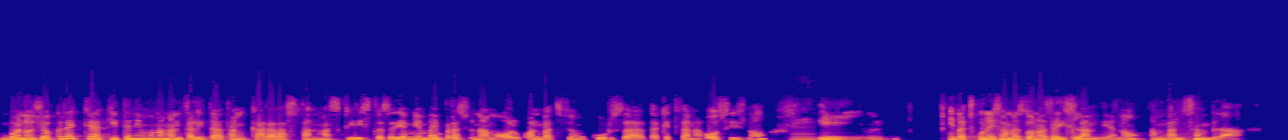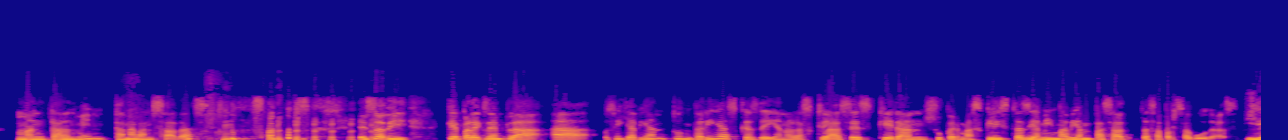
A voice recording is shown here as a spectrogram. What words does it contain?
Bueno, jo crec que aquí tenim una mentalitat encara bastant masclista. És a dir, a mi em va impressionar molt quan vaig fer un curs d'aquests de, de negocis, no? Mm. I, I vaig conèixer unes dones d'Islàndia, no? Em mm. van semblar mentalment tan avançades, saps? és a dir, que, per exemple, eh, o sigui, hi havia tonteries que es deien a les classes que eren supermasclistes i a mi m'havien passat desapercebudes. I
